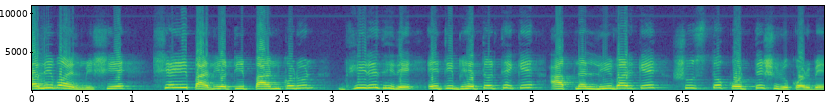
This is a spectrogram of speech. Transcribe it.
অলিভ অয়েল মিশিয়ে সেই পানীয়টি পান করুন। ধীরে ধীরে এটি ভেতর থেকে আপনার লিভারকে সুস্থ করতে শুরু করবে।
